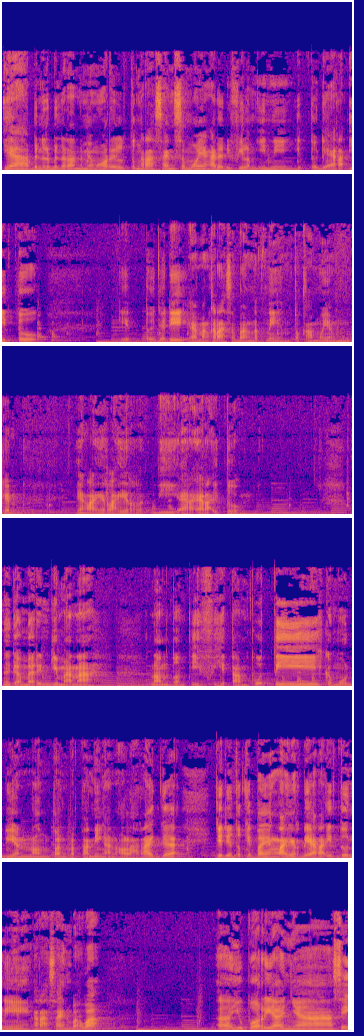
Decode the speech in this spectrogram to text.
ya bener-beneran memorial tuh ngerasain semua yang ada di film ini gitu di era itu gitu. Jadi emang kerasa banget nih untuk kamu yang mungkin yang lahir-lahir di era-era itu. Ngegambarin gimana nonton TV hitam putih kemudian nonton pertandingan olahraga. Jadi untuk kita yang lahir di era itu nih ngerasain bahwa uh, euforianya si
